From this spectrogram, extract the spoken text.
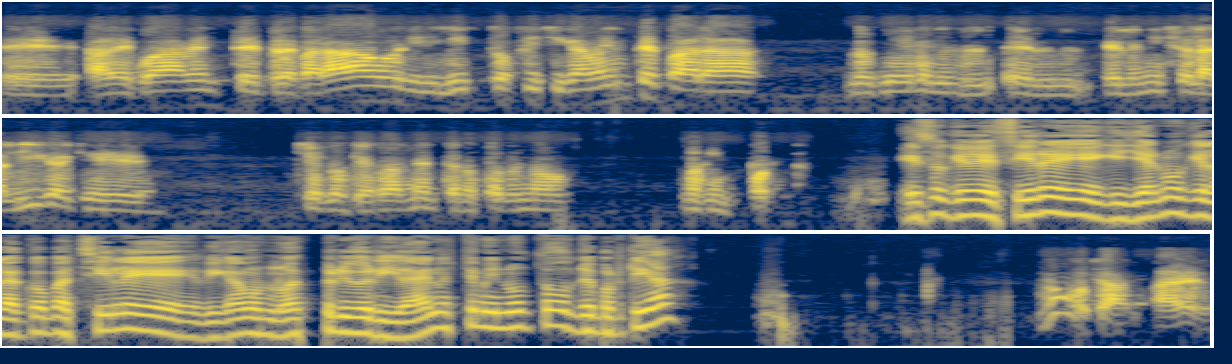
eh, adecuadamente preparados y listos físicamente para lo que es el, el, inicio de la liga, que, es lo que realmente a nosotros no, nos importa. ¿Eso quiere decir, eh, Guillermo, que la Copa Chile, digamos, no es prioridad en este minuto deportiva? No, o sea, a ver,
